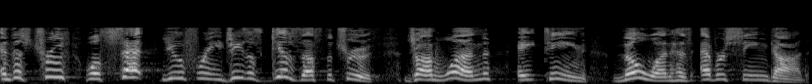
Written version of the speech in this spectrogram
And this truth will set you free. Jesus gives us the truth. John 1 18. No one has ever seen God.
